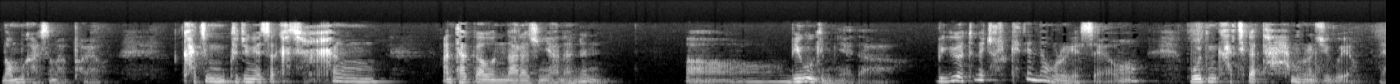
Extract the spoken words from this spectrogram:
너무 가슴 아파요. 가장 그 중에서 가장 안타까운 나라 중에 하나는 어, 미국입니다. 미국이 어떻게 저렇게 됐나 모르겠어요. 모든 가치가 다 무너지고요. 네.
